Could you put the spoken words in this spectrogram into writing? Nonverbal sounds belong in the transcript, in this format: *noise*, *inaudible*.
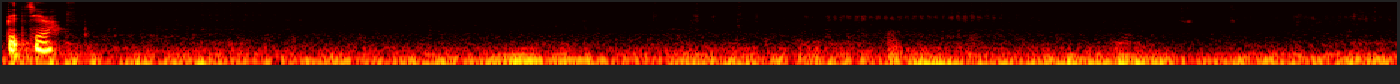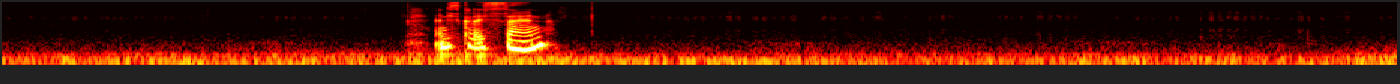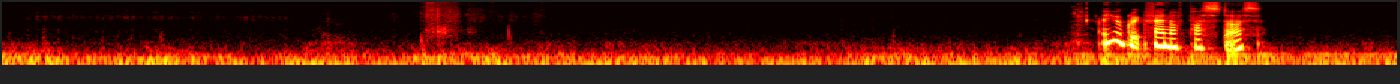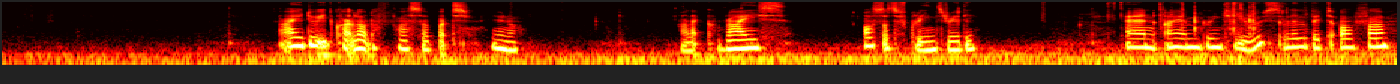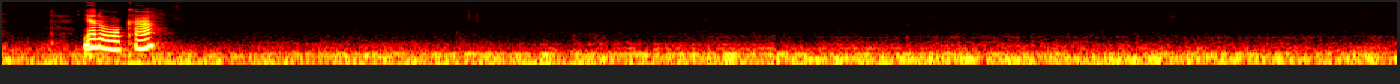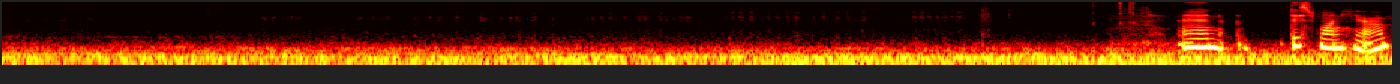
bits here. And this color is sand a great fan of pastas? I do eat quite a lot of pasta, but you know. I like rice, all sorts of greens really. And I am going to use a little bit of uh, yellow ochre and this one here I'm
